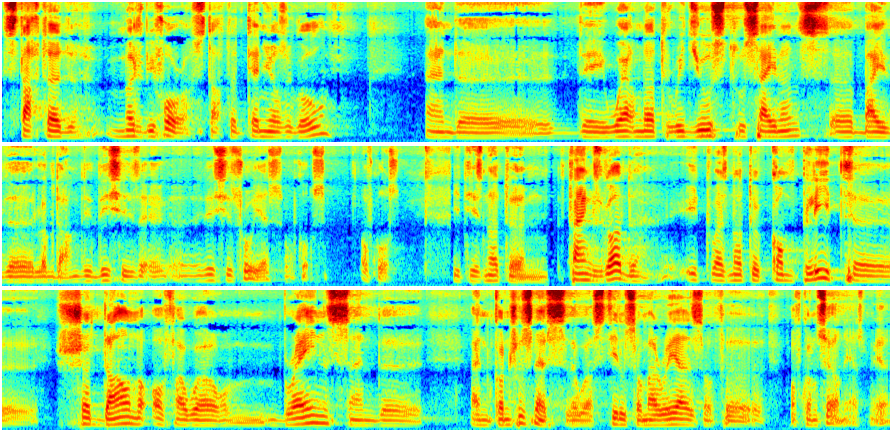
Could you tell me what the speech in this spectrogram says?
started much before, started 10 years ago, and uh, they were not reduced to silence uh, by the lockdown. This is, uh, this is true, yes, of course, of course. It is not, um, thanks God, it was not a complete uh, shutdown of our brains and and consciousness. There were still some areas of, uh, of concern, yes. Yeah.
